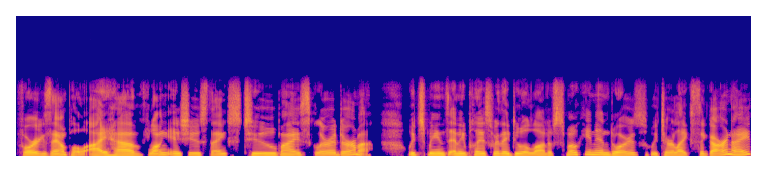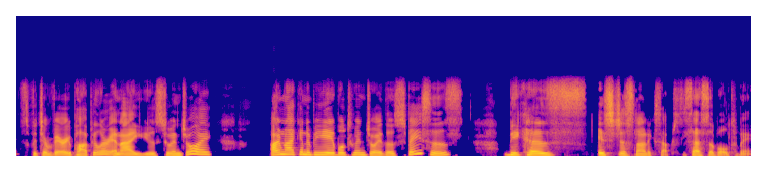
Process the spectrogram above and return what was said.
For example, I have lung issues thanks to my scleroderma, which means any place where they do a lot of smoking indoors, which are like cigar nights, which are very popular and I used to enjoy, I'm not going to be able to enjoy those spaces because it's just not accessible to me.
